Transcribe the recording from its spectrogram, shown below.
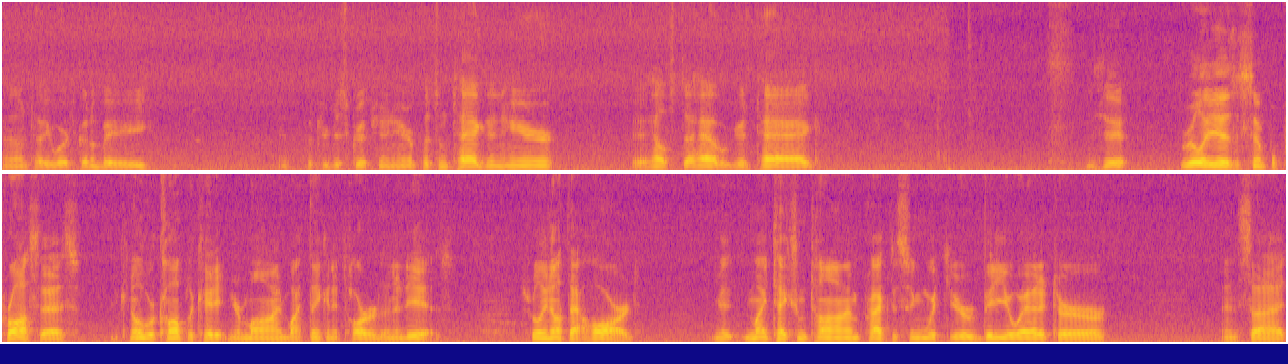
And I'll tell you where it's going to be. Just put your description in here. Put some tags in here. It helps to have a good tag. You see, it really is a simple process. You can overcomplicate it in your mind by thinking it's harder than it is. It's really not that hard. It might take some time practicing with your video editor and such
